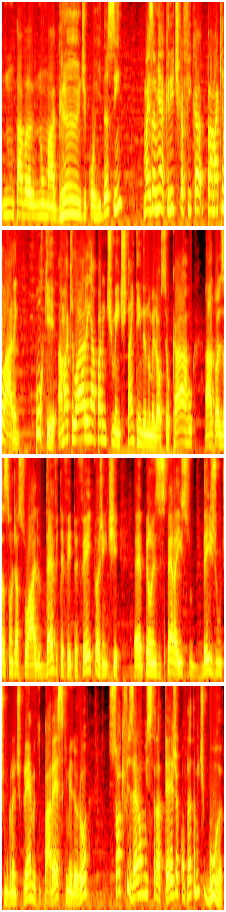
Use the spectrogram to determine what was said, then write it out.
não estava numa grande corrida assim. Mas a minha crítica fica para a McLaren. Por quê? A McLaren aparentemente está entendendo melhor o seu carro, a atualização de assoalho deve ter feito efeito, a gente é, pelo menos espera isso desde o último Grande Prêmio, que parece que melhorou, só que fizeram uma estratégia completamente burra.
